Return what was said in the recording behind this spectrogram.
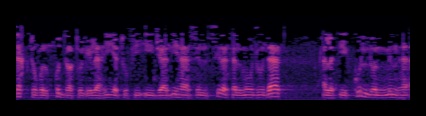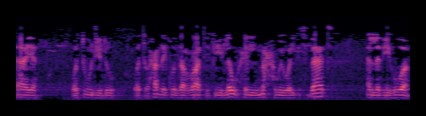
تكتب القدرة الإلهية في إيجادها سلسلة الموجودات التي كل منها آية وتوجد وتحرك ذرات في لوح المحو والإثبات الذي هو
